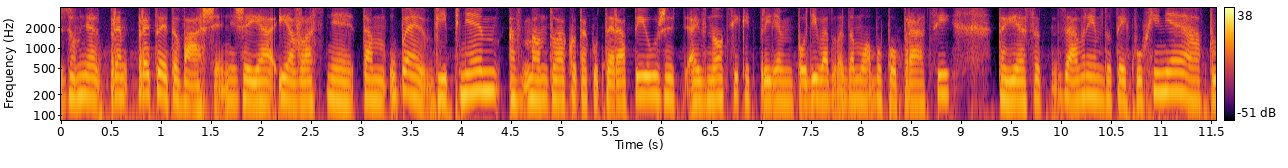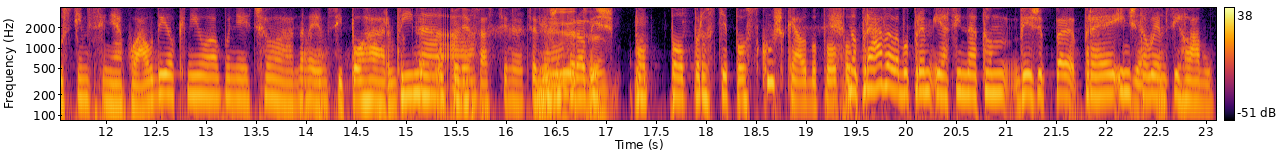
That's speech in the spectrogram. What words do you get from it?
zo mňa, pre, preto je to vášeň, že ja, ja vlastne tam úplne vypnem a mám to ako takú terapiu, že aj v noci, keď prídem po divadle domov alebo po práci, tak ja sa zavriem do tej kuchyne a pustím si nejakú audioknihu alebo niečo a nalejem si pohár To je vína. úplne a... fascinujúce. Vieš, že Je to to- robíš po, po, proste po skúške, alebo po... po No práve, lebo pre, ja si na tom, vieš, že pre, preinštalujem Jasné. si hlavu.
